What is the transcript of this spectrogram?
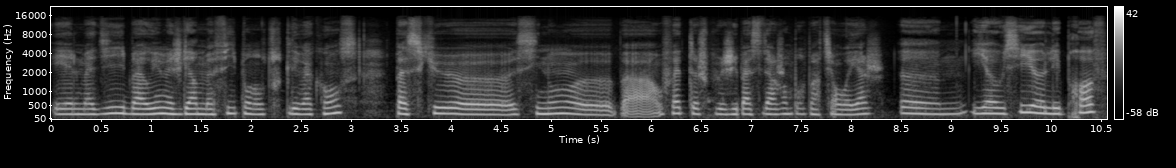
et elle m'a dit bah oui mais je garde ma fille pendant toutes les vacances parce que euh, sinon euh, bah en fait je j'ai pas assez d'argent pour partir en voyage. Euh, Il y a aussi euh, les profs,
